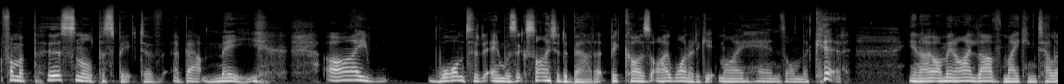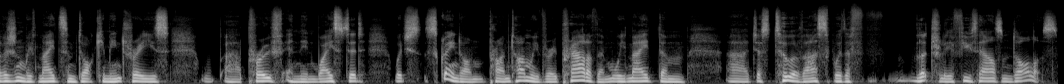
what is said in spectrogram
from a personal perspective about me, I wanted and was excited about it because I wanted to get my hands on the kit. You know, I mean, I love making television. We've made some documentaries, uh, Proof and then Wasted, which screened on prime time. We're very proud of them. We made them, uh, just two of us, with a f- literally a few thousand dollars.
